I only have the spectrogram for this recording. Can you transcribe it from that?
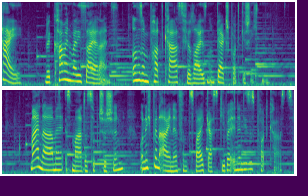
Hi, willkommen bei Desire Lines, unserem Podcast für Reisen und Bergsportgeschichten. Mein Name ist Marta Subtschischen und ich bin eine von zwei GastgeberInnen dieses Podcasts.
